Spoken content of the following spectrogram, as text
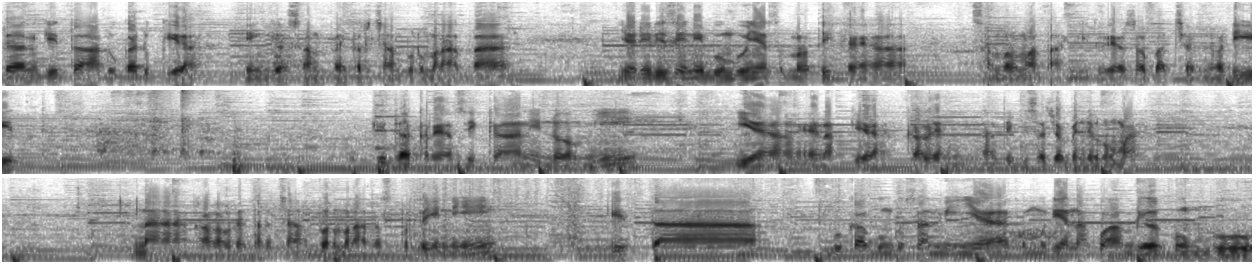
Dan kita aduk-aduk ya hingga sampai tercampur merata. Jadi di sini bumbunya seperti kayak sambal matah gitu ya sobat chef nodit. Kita kreasikan indomie yang enak ya. Kalian nanti bisa cobain di rumah. Nah kalau udah tercampur merata seperti ini kita buka bungkusan minyak kemudian aku ambil bumbu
